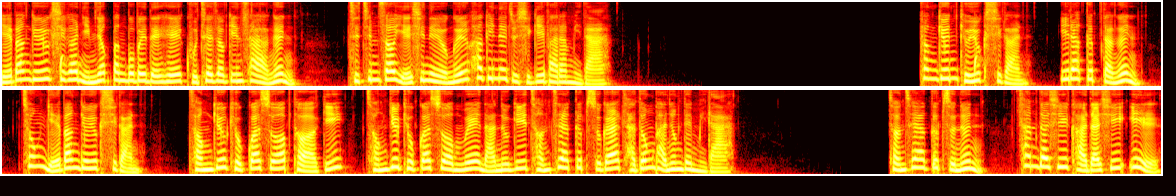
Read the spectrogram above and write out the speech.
예방교육 시간 입력 방법에 대해 구체적인 사항은 지침서 예시 내용을 확인해 주시기 바랍니다. 평균 교육 시간 1학급당은 총 예방교육 시간, 정규 교과 수업 더하기 정규 교과 수 업무의 나누기 전체 학급수가 자동 반영됩니다. 전체 학급수는 3-가-1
